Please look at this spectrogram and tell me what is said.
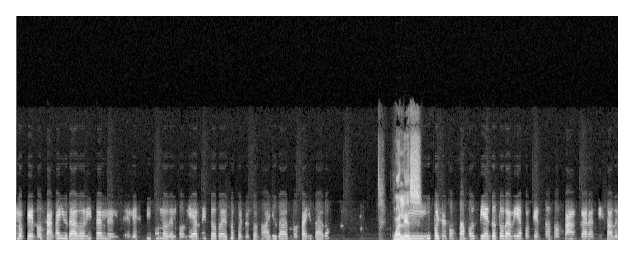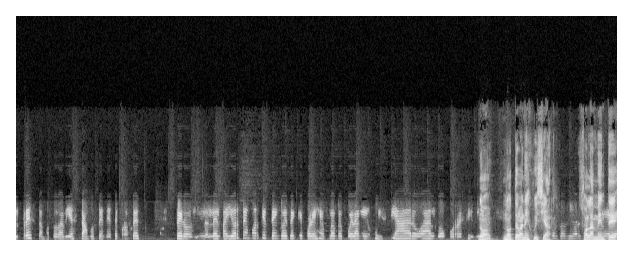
lo que nos han ayudado ahorita, el, el, estímulo del gobierno y todo eso, pues eso no ha ayudado, nos ha ayudado. ¿Cuál es? Y, pues eso estamos viendo todavía porque no nos han garantizado el préstamo, todavía estamos en ese proceso. Pero el mayor temor que tengo es de que, por ejemplo, me puedan enjuiciar o algo por recibir. No, no te van a enjuiciar. Solamente,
